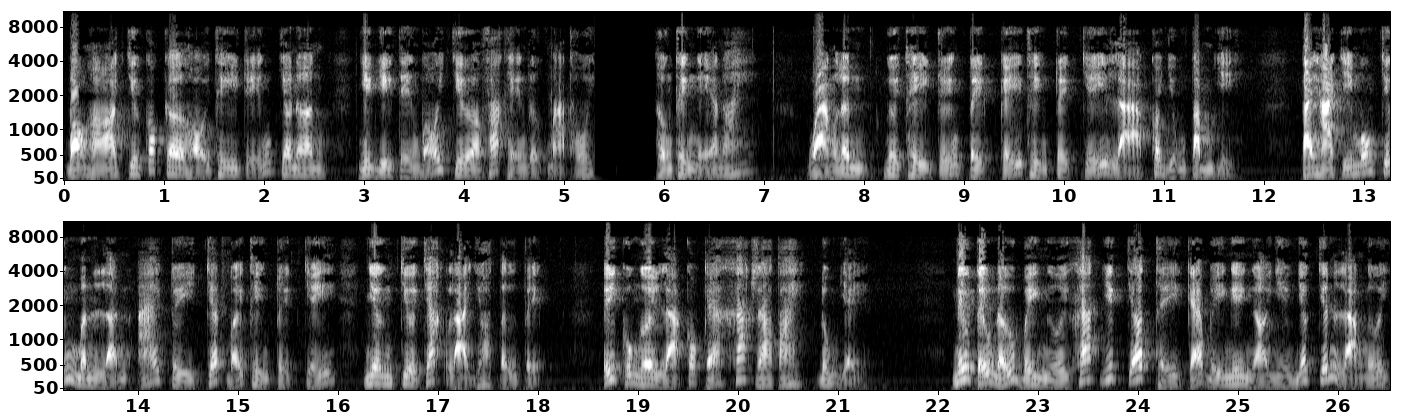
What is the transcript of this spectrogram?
bọn họ chưa có cơ hội thi triển cho nên nhiều vị tiền bối chưa phát hiện được mà thôi. Thượng Thiên Nghĩa nói, Hoàng Linh, người thi triển tuyệt kỹ thiên tuyệt chỉ là có dụng tâm gì? Tại hạ chỉ muốn chứng minh lệnh ái tuy chết bởi thiên tuyệt chỉ, nhưng chưa chắc là do tự tuyệt. Ý của ngươi là có kẻ khác ra tay, đúng vậy. Nếu tiểu nữ bị người khác giết chết thì kẻ bị nghi ngờ nhiều nhất chính là ngươi.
